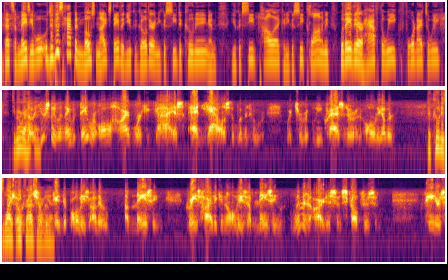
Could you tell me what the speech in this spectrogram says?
that's amazing. Well, did this happen most nights, Dave? That you could go there and you could see de Kooning and you could see Pollock and you could see Kline. I mean, were they there half the week, four nights a week? Do you remember how? Usually when they were- they were all hard-working guys and gals, the women who were, were to Lee Krasner and all the other de Kooning's wife, Lee Joan Mitchell, Krasner. Yes. came all these other amazing Grace Hartigan, all these amazing women artists and sculptors and painters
